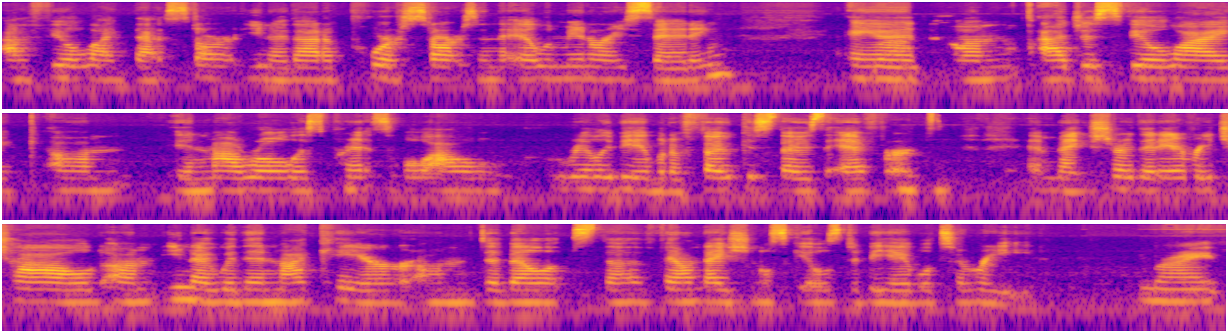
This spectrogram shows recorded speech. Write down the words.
I feel like that start, you know, that of course starts in the elementary setting, and um, I just feel like um, in my role as principal, I'll really be able to focus those efforts and make sure that every child, um, you know, within my care um, develops the foundational skills to be able to read. Right.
